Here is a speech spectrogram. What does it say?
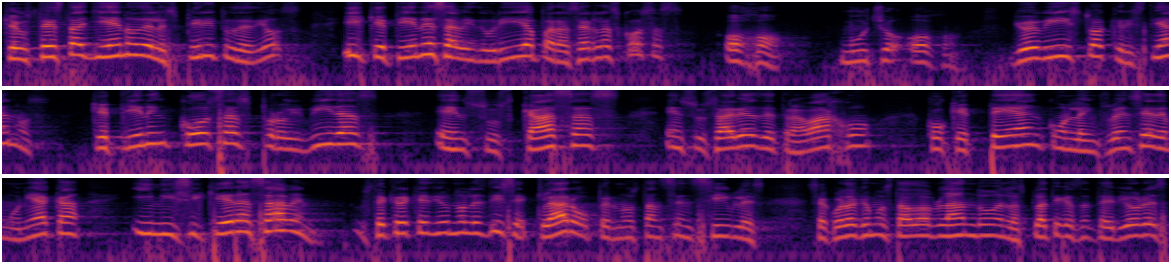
¿Que usted está lleno del Espíritu de Dios y que tiene sabiduría para hacer las cosas? Ojo, mucho ojo. Yo he visto a cristianos que tienen cosas prohibidas en sus casas, en sus áreas de trabajo, coquetean con la influencia demoníaca y ni siquiera saben. ¿Usted cree que Dios no les dice? Claro, pero no están sensibles. ¿Se acuerda que hemos estado hablando en las pláticas anteriores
